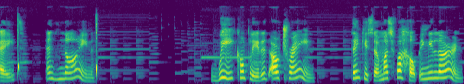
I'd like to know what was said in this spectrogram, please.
eight, and nine. We completed our train. Thank you so much for helping me learn.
